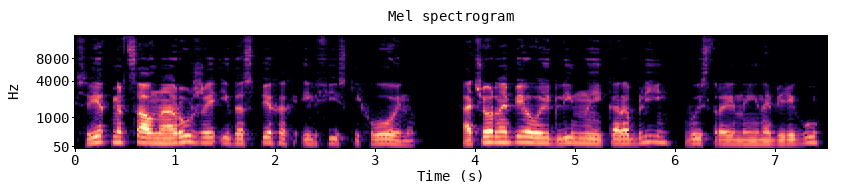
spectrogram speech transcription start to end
Свет мерцал на оружии и доспехах эльфийских воинов, а черно-белые длинные корабли, выстроенные на берегу,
